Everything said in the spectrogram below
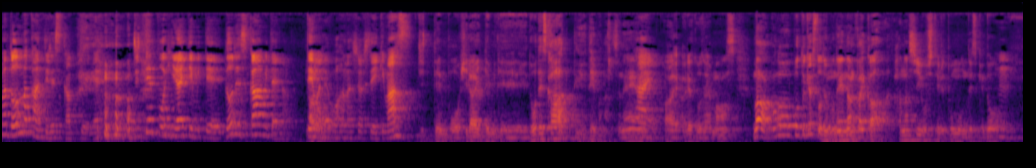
まあどんな感じですかっていうね 実店舗を開いてみてどうですかみたいなテーマでお話をしていきます。実店舗を開いてみてどうですかっていうテーマなんですね。はい、はい、ありがとうございます。まあこのポッドキャストでもね何回か話をしてると思うんですけど、うん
